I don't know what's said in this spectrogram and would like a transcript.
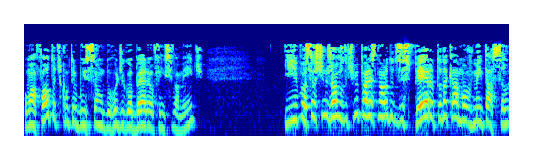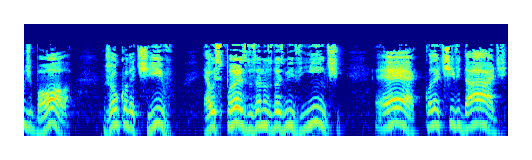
uma falta de contribuição do Rudy Gobert ofensivamente. E você assistindo os jogos do time parece na hora do desespero, toda aquela movimentação de bola, jogo coletivo, é o Spurs dos anos 2020, é coletividade.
